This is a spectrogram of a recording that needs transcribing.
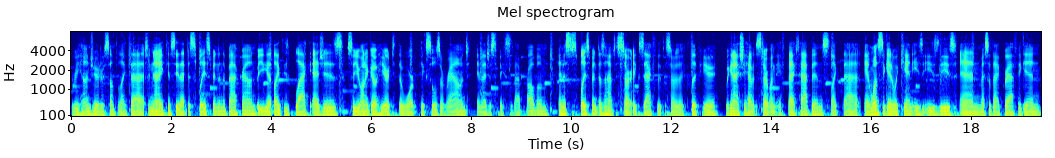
300 or something like that. So now you can see that displacement in the background, but you get like these black edges. So you want to go here to the warp pixels around and that just fixes that problem. And this displacement doesn't have to start exactly at the start of the clip here. We can actually have it start when the effect happens like that. And once again, we can easy ease these and mess with that graph again.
